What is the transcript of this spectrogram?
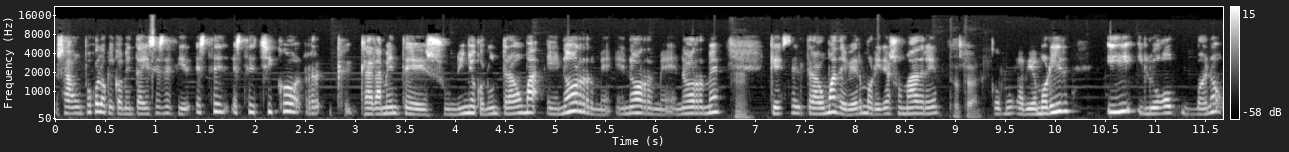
o sea, un poco lo que comentáis, es decir, este, este chico claramente es un niño con un trauma enorme, enorme, enorme, que es el trauma de ver morir a su madre Total. cómo la vio morir y, y luego, bueno,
